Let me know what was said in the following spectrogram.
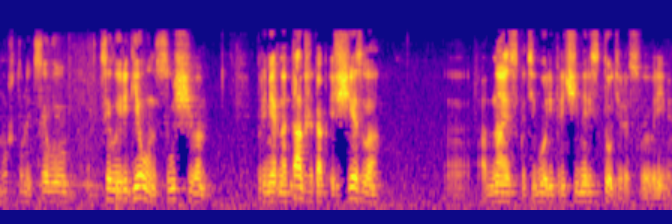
ну что ли, целую, целый регион сущего, примерно так же, как исчезла э, одна из категорий причин Аристотеля в свое время.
